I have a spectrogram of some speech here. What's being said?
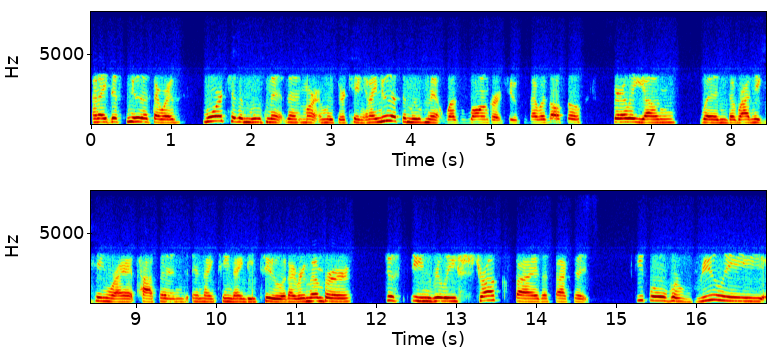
And I just knew that there was more to the movement than Martin Luther King. And I knew that the movement was longer too, because I was also fairly young when the Rodney King riots happened in 1992. And I remember just being really struck by the fact that people were really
